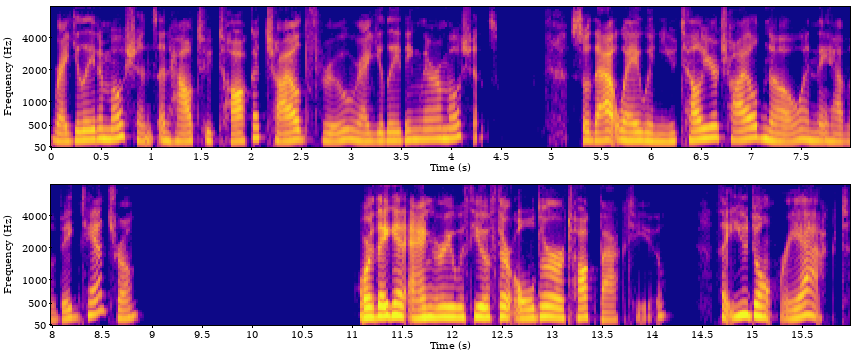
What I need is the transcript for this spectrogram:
regulate emotions and how to talk a child through regulating their emotions. So that way, when you tell your child no and they have a big tantrum, or they get angry with you if they're older or talk back to you, that you don't react,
